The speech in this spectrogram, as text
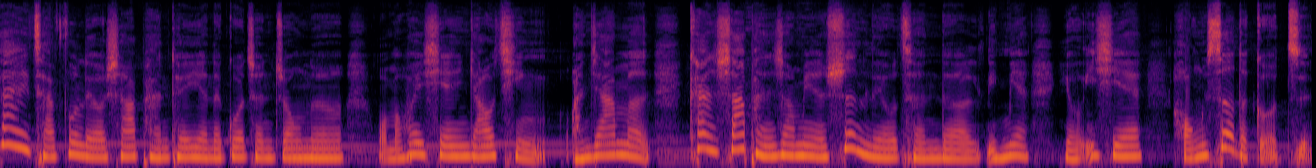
在财富流沙盘推演的过程中呢，我们会先邀请玩家们看沙盘上面顺流层的里面有一些红色的格子，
